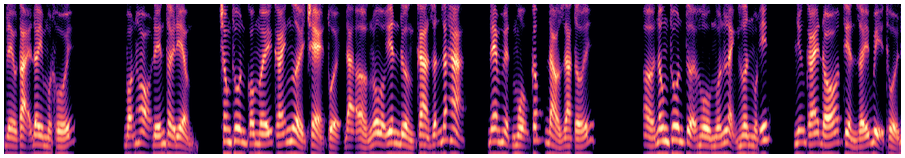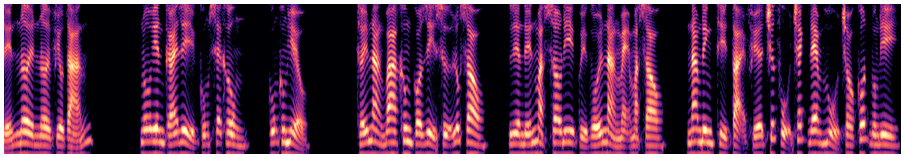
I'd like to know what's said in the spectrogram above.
đều tại đây một khối. Bọn họ đến thời điểm, trong thôn có mấy cái người trẻ tuổi đã ở ngô yên đường ca dẫn dắt hạ, đem huyệt mộ cấp đào ra tới. Ở nông thôn tựa hồ muốn lạnh hơn một ít, những cái đó tiền giấy bị thổi đến nơi nơi phiêu tán. Nô yên cái gì cũng sẽ không, cũng không hiểu. Thấy nàng ba không có gì sự lúc sau, liền đến mặt sau đi quỷ gối nàng mẹ mặt sau, Nam Đinh thì tại phía trước phụ trách đem hủ cho cốt buông đi,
